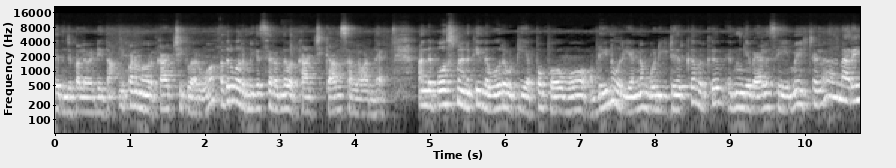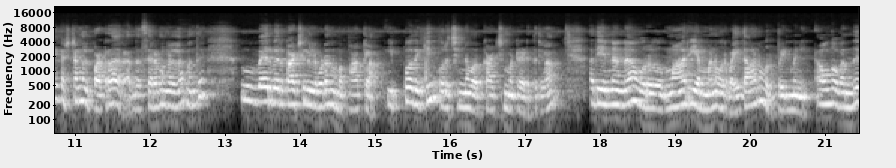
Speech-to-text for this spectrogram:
தெரிஞ்சுக்கொள்ள வேண்டியதுதான். இப்போ நம்ம ஒரு காட்சிக்கு வருவோம். அதில் ஒரு மிக சிறந்த ஒரு காட்சிக்காக சொல்ல வந்தேன். அந்த போஸ்ட்மேனுக்கு இந்த ஊரை விட்டு எப்போ போவோம் அப்படின்னு ஒரு எண்ணம் ஓடிக்கிட்டே இருக்கு. அவருக்கு இங்கே வேலை செய்யுமே இஷ்டம் இல்லை நிறைய கஷ்டங்கள் படுறாரு. அந்த சிரமங்கள்லாம் வந்து வேறு வேறு காட்சிகளில் கூட நம்ம பார்க்கலாம். இப்போதைக்கு ஒரு சின்ன ஒரு காட்சி மட்டும் எடுத்துக்கலாம். அது என்னென்னா ஒரு மாரியம்மன் ஒரு வயதான ஒரு பெண்மணி. அவங்க வந்து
